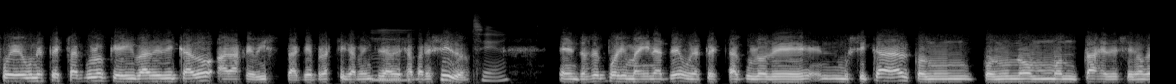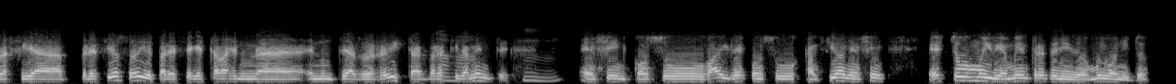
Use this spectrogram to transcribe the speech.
fue un espectáculo que iba dedicado a la revista que prácticamente ha mm. desaparecido entonces pues imagínate un espectáculo de musical con un con unos montajes de escenografía preciosos y parece que estabas en una en un teatro de revista prácticamente. En fin con sus bailes con sus canciones en fin. Estuvo muy bien, muy entretenido, muy bonito.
